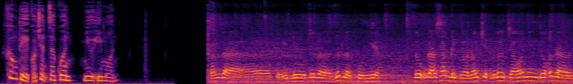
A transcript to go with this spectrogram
không thể có trận gia quân như ý muốn. Khán giả ờ, của Indo rất là rất là cuồng nhiệt. Tôi cũng đã xác định và nói chuyện với các cháu nhưng rõ ràng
